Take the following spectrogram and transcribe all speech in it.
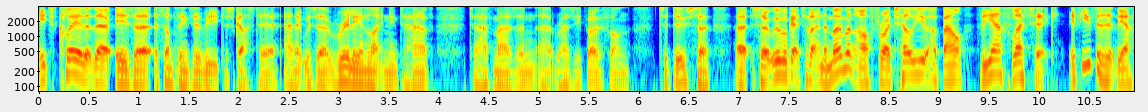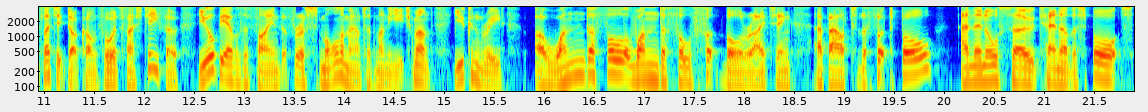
it's clear that there is something to be discussed here, and it was uh, really enlightening to have to have Maz and uh, Razi both on to do so. Uh, so we will get to that in a moment after I tell you about The Athletic. If you visit theathletic.com forward slash TIFO, you'll be able to find that for a small amount of money each month, you can read a wonderful, wonderful football writing about the football and then also 10 other sports.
